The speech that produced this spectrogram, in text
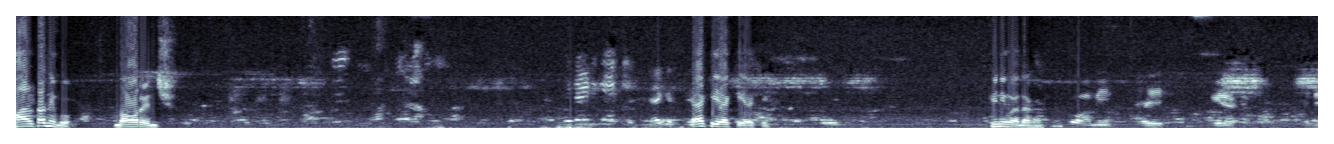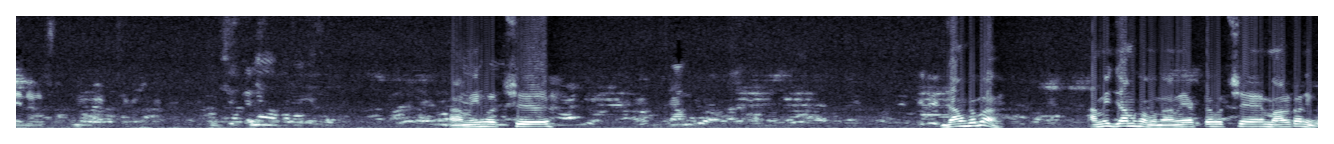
মালটা নিব বা অরেঞ্জ একই একই একই। একই কি নিবা দেখো। আমি ওই আছে। আমি হচ্ছে জাম খাবা? আমি জাম খাব না আমি একটা হচ্ছে মালটা নিব।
